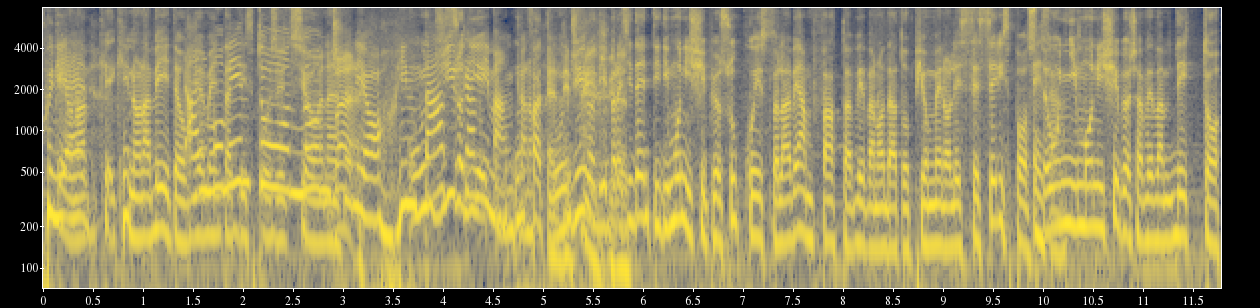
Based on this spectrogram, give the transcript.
Quindi che, è, non, che, che, non avete ovviamente a disposizione. Non ce li ho, in un tasca di, mi mancano. Infatti, è un giro di presidenti di municipio su questo l'avevamo fatto, avevano dato più o meno le stesse risposte. Esatto. Ogni municipio ci aveva detto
